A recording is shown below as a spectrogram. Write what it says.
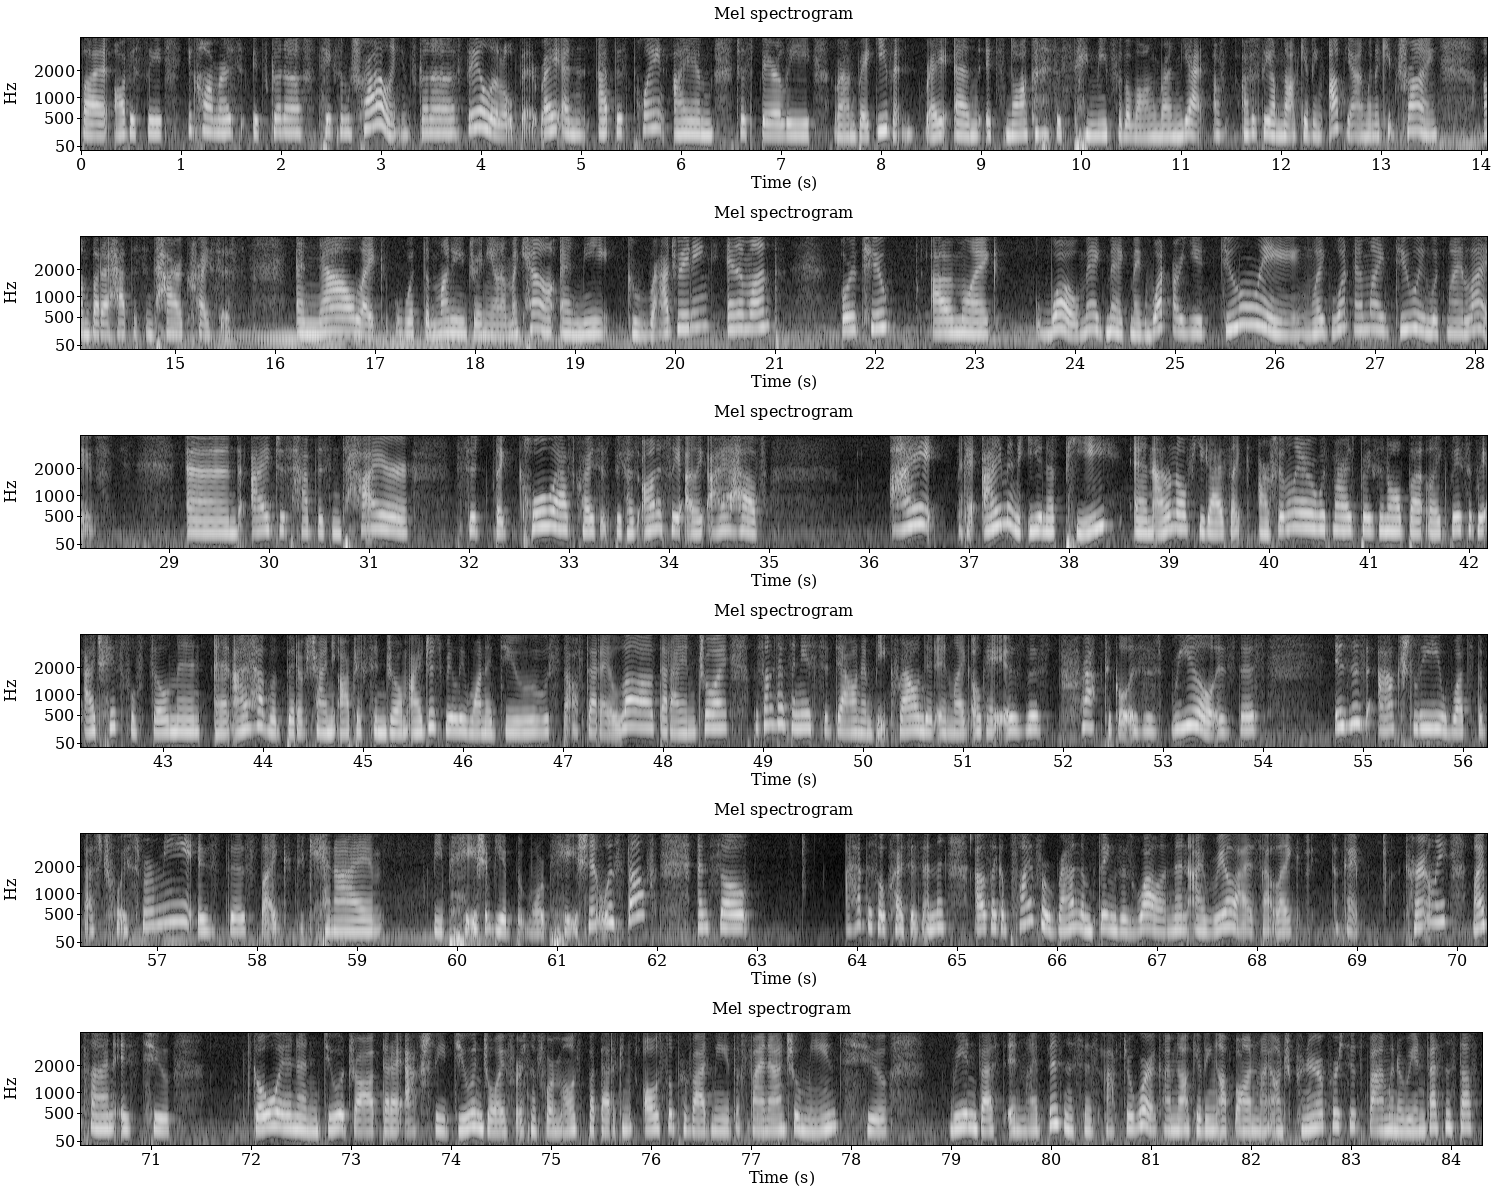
but obviously e-commerce it's gonna take some trialing. It's gonna fail a little bit right? And at this point i am just barely around break even right? And it's not gonna sustain me for the long run yet. Obviously i'm not giving up yet. I'm gonna keep trying. Um, but i had this entire crisis. And now like with the money draining out of my account and me graduating in a month or two i'm like whoa meg meg meg what are you doing? Like what am i doing with my life and I just have this entire like whole ass crisis because honestly, I like I have I okay, I'm an ENFP and I don't know if you guys like are familiar with Myers-Briggs and all, but like basically I chase fulfillment and I have a bit of shiny object syndrome. I just really want to do stuff that I love, that I enjoy, but sometimes I need to sit down and be grounded in like, okay, is this practical? Is this real? Is this is this actually what's the best choice for me? Is this like, can I be patient, be a bit more patient with stuff? And so I had this whole crisis, and then I was like applying for random things as well. And then I realized that, like, okay, currently my plan is to go in and do a job that I actually do enjoy first and foremost, but that can also provide me the financial means to reinvest in my businesses after work. I'm not giving up on my entrepreneurial pursuits, but I'm going to reinvest in stuff.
